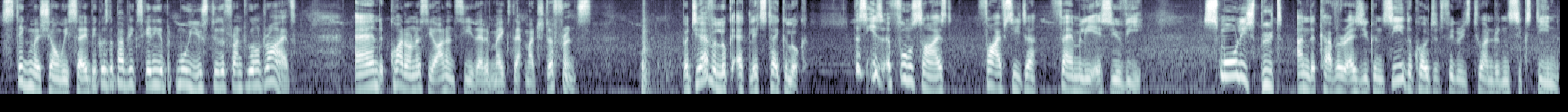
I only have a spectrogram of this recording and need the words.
stigma, shall we say, because the public's getting a bit more used to the front wheel drive. And quite honestly, I don't see that it makes that much difference. But you have a look at, let's take a look. This is a full-sized five-seater family SUV. Smallish boot undercover, as you can see, the quoted figure is 216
